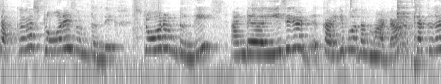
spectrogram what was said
చక్కగా స్టోరేజ్ ఉంటుంది. స్టోర్ ఉంటుంది. అండ్ ఈజీగా కరిగిపోదు అనమాట చక్కగా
